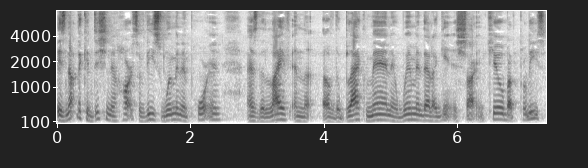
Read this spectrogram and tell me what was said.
Is not the condition and hearts of these women important as the life and the of the black men and women that are getting shot and killed by the police?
